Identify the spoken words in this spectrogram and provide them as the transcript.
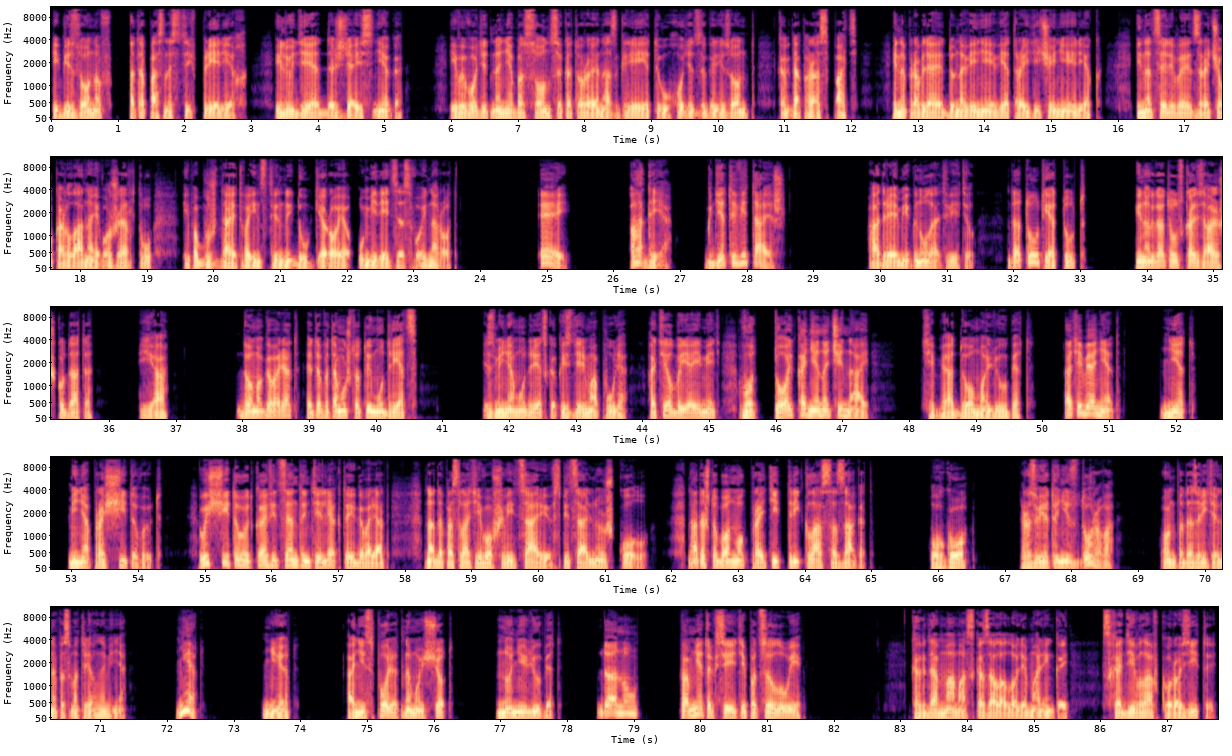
и бизонов от опасностей в прериях, и людей от дождя и снега, и выводит на небо солнце, которое нас греет и уходит за горизонт, когда пора спать, и направляет дуновение ветра и течение рек, и нацеливает зрачок орла на его жертву, и побуждает воинственный дух героя умереть за свой народ. «Эй, Адрия, где ты витаешь?» Адрия мигнул и ответил, «Да тут я тут. Иногда ты ускользаешь куда-то. Я? Дома говорят, это потому, что ты мудрец. Из меня мудрец, как из дерьма пуля. Хотел бы я иметь... Вот только не начинай!» Тебя дома любят, а тебя нет. Нет, меня просчитывают. Высчитывают коэффициент интеллекта и говорят, надо послать его в Швейцарию, в специальную школу. Надо, чтобы он мог пройти три класса за год. Ого! Разве это не здорово? Он подозрительно посмотрел на меня. Нет. Нет. Они спорят на мой счет, но не любят. Да ну, по мне так все эти поцелуи. Когда мама сказала Лоле маленькой, сходи в лавку Розиты,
